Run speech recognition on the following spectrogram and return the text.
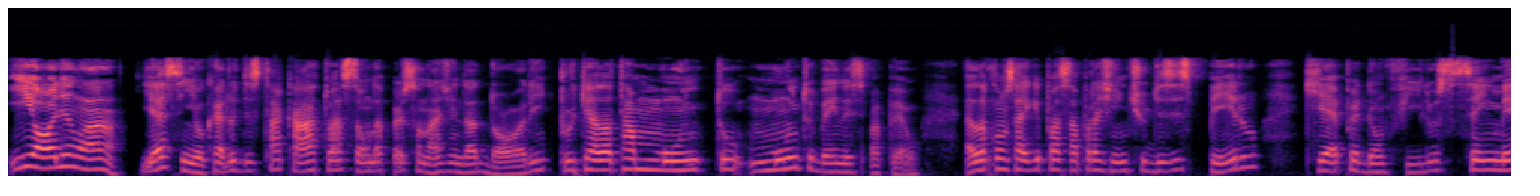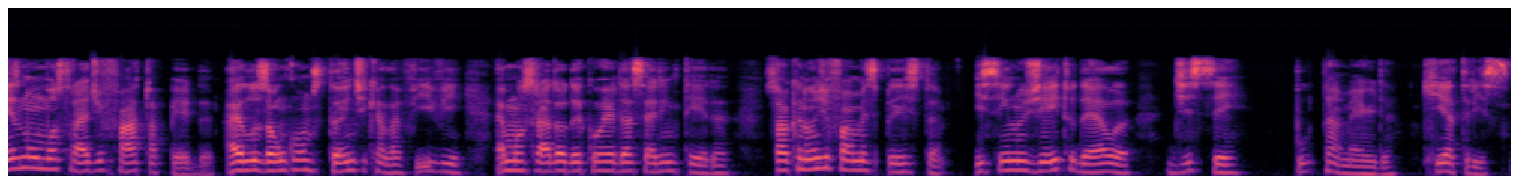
E olhe lá. E assim, eu quero destacar a atuação da personagem da Dory, porque ela tá muito, muito bem nesse papel. Ela consegue passar pra gente o desespero que é perder um filho, sem mesmo mostrar de fato a perda. A ilusão constante que ela vive é mostrada ao decorrer da série inteira, só que não de forma explícita, e sim no jeito dela de ser. Puta merda, que atriz.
